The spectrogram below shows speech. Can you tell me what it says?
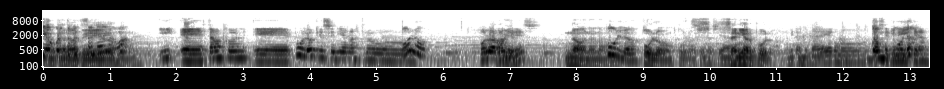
Yo igual. Y eh, estamos con eh, Pulo, que sería nuestro. Polo. Polo Ramírez. No, no, no. Pulo. Pulo, Pulo. Sí, no, Señor Pulo. A mí también me daría como. Don que me Pulo. dijeran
